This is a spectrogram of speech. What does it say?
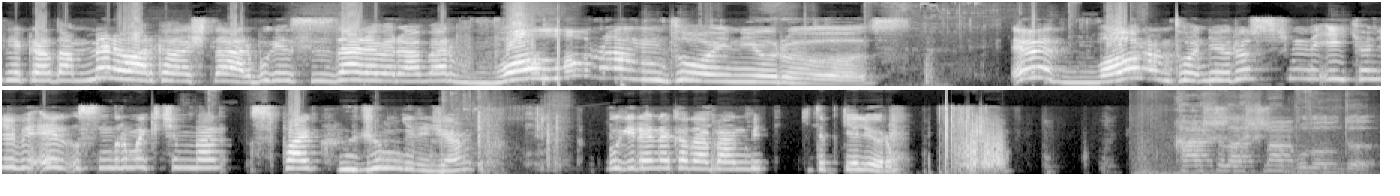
tekrardan merhaba arkadaşlar. Bugün sizlerle beraber Valorant oynuyoruz. Evet, Valorant oynuyoruz. Şimdi ilk önce bir el ısındırmak için ben Spike hücum gireceğim. Bu girene kadar ben bir gidip geliyorum. Karşılaşma bulundu.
